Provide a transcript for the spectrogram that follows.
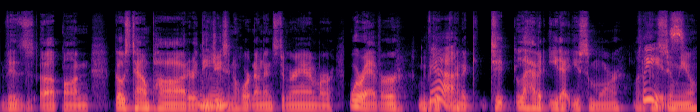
vids up on Ghost Town Pod or the Jason Horton on Instagram or wherever. Maybe Mm-hmm. Yeah. to kind of to have it eat at you some more. Let Please. it consume you.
